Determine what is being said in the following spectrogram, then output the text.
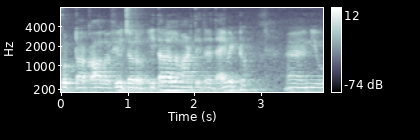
put call future ಈ ಥರ ಎಲ್ಲ ಮಾಡ್ತಿದ್ರೆ ದಯವಿಟ್ಟು ನೀವು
